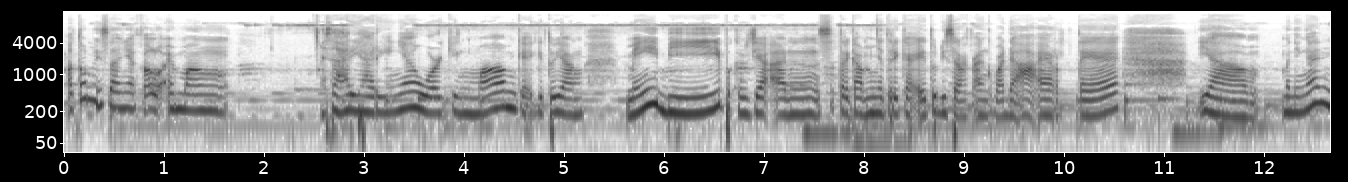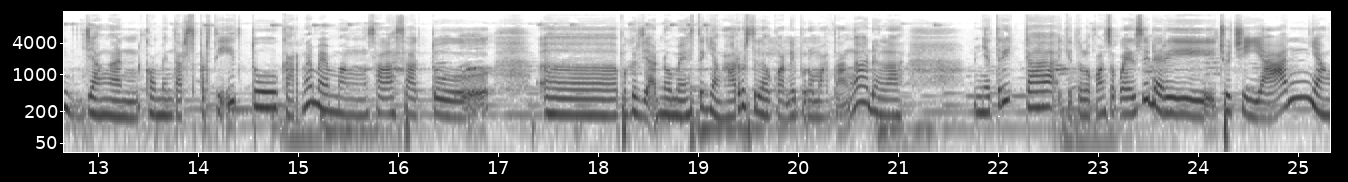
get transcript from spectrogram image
atau misalnya kalau emang sehari-harinya working mom kayak gitu yang maybe pekerjaan setrika menyetrika itu diserahkan kepada ART ya mendingan jangan komentar seperti itu karena memang salah satu uh, pekerjaan domestik yang harus dilakukan ibu rumah tangga adalah menyetrika gitu loh. Konsekuensi dari cucian yang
